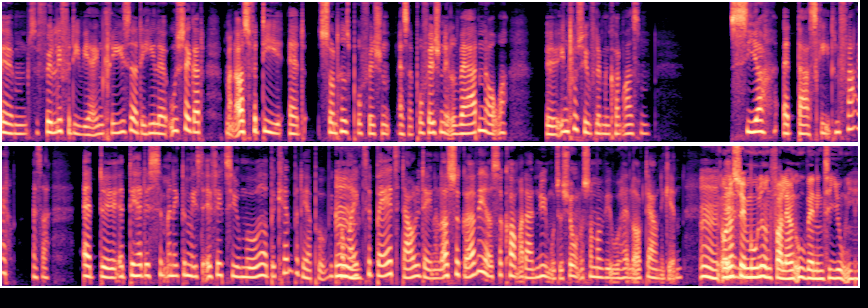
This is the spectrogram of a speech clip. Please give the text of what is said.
Øhm, selvfølgelig fordi vi er i en krise, og det hele er usikkert, men også fordi, at sundhedsprofession, altså professionelle verden over, øh, inklusiv Flemming Konradsen, siger, at der er sket en fejl. Altså, at, øh, at det her det er simpelthen ikke den mest effektive måde at bekæmpe det her på. Vi kommer mm. ikke tilbage til dagligdagen, eller også så gør vi, og så kommer der en ny mutation, og så må vi jo have lockdown igen. Mm, undersøge øhm, muligheden for at lave en uvending til juni.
